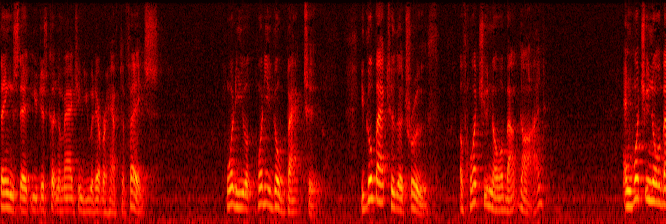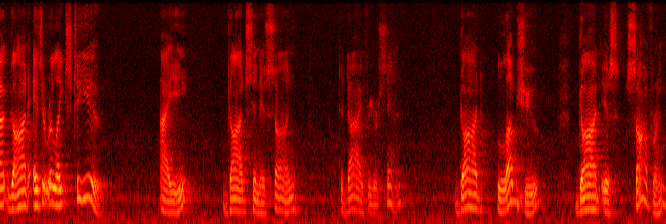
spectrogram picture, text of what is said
things that you just couldn't imagine you would ever have to face. What do you, what do you go back to? You go back to the truth of what you know about God and what you know about God as it relates to you, i.e., God sent his Son to die for your sin. God loves you. God is sovereign.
